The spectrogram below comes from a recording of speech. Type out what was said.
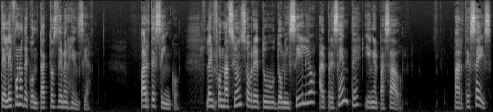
Teléfono de contactos de emergencia. Parte 5. La información sobre tu domicilio al presente y en el pasado. Parte 6.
